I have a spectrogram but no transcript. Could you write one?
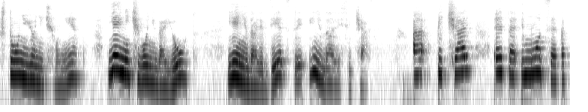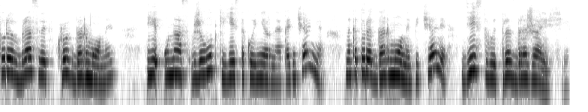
что у нее ничего нет, Ей ничего не дают, ей не дали в детстве и не дали сейчас. А печаль – это эмоция, которая вбрасывает в кровь гормоны. И у нас в желудке есть такое нервное окончание, на которое гормоны печали действуют раздражающие.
